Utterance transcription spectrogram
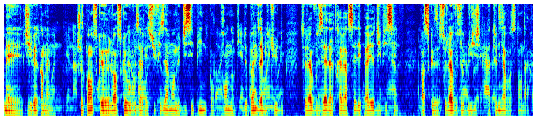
mais j'y vais quand même. Je pense que lorsque vous avez suffisamment de discipline pour prendre de bonnes habitudes, cela vous aide à traverser les périodes difficiles, parce que cela vous oblige à tenir vos standards.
